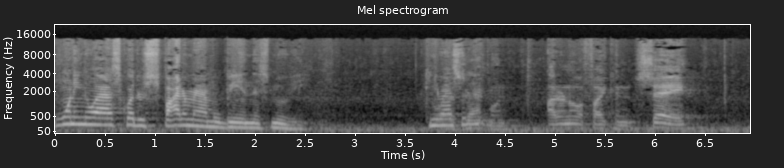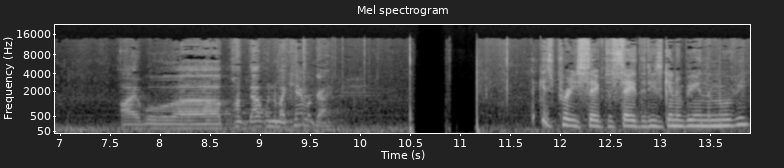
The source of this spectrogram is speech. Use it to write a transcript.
wanting to ask whether Spider-Man will be in this movie. Can you answer that? One. I don't know if I can say. I will uh, punt that one to my camera guy. I think it's pretty safe to say that he's going to be in the movie.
